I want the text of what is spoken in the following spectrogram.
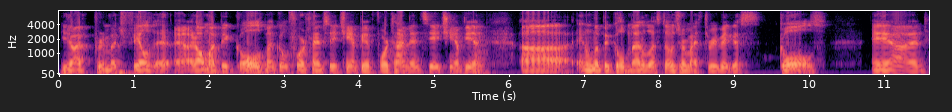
You know, I've pretty much failed at, at all my big goals. My goal: four-time state champion, four-time NCAA champion, uh, an Olympic gold medalist. Those are my three biggest goals, and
